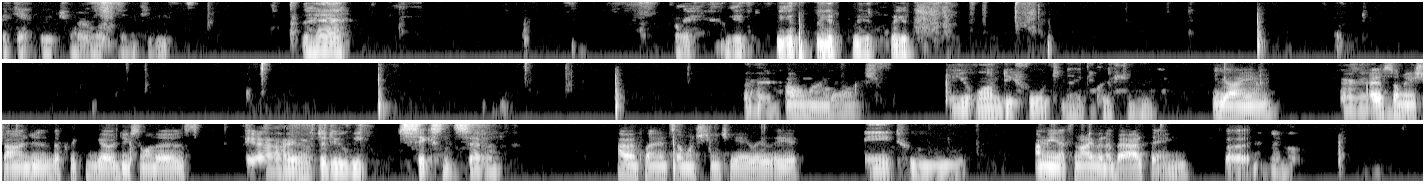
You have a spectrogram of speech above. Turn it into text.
I can't reach my remote from the TV. Okay, we good. We good. We good. We good. We good. Oh my gosh. Are you on D4 tonight, Christian? Yeah, I am. Alright. I have so many challenges. If we can go do some of those. Yeah, I have to do week six and seven. I've been playing so much GTA lately. Me too. I mean, it's not even a bad thing, but No.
